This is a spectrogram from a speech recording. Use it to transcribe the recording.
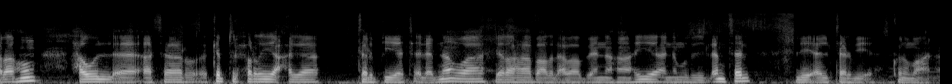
آرائهم حول آه، آثار كبت الحرية على تربية الأبناء ويراها بعض الآباء بأنها هي النموذج الأمثل للتربية. كونوا معنا.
